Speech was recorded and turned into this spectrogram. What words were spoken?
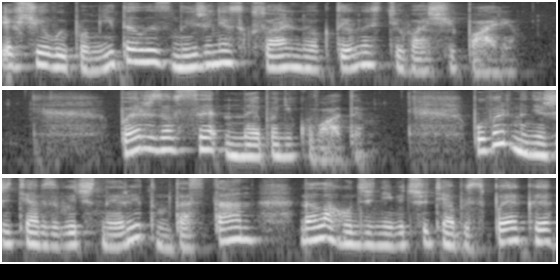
якщо ви помітили зниження сексуальної активності у вашій парі? Перш за все, не панікувати. Повернення життя в звичний ритм та стан, налагодження відчуття безпеки,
